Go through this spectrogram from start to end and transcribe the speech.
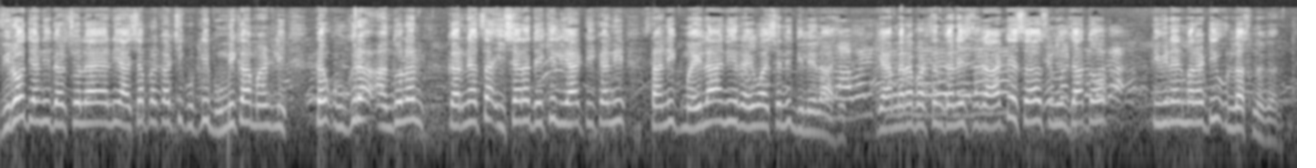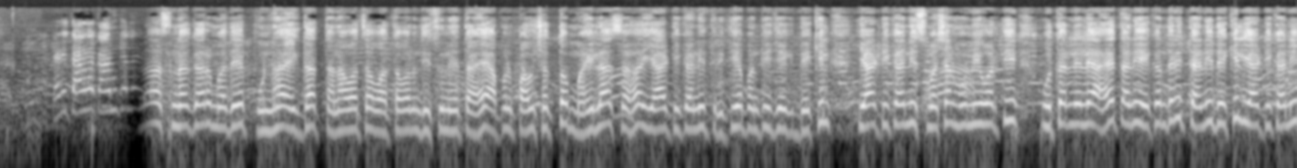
विरोध यांनी दर्शवला आहे आणि अशा प्रकारची कुठली भूमिका मांडली तर उग्र आंदोलन करण्याचा इशारा देखील या ठिकाणी स्थानिक महिला आणि रहिवाशांनी दिलेला आहे. कॅमेरा पर्सन गणेश रहाटेसह सुनील जाधव. TV nine Marathi Ulhasnagar. त्यांनी चांगलं काम केलं. उल्हासनगरमध्ये पुन्हा एकदा तणावाचं वातावरण दिसून येत आहे. आपण पाहू शकतो महिलासह या ठिकाणी तृतीयपंथी जे देखील या ठिकाणी स्मशानभूमीवरती उतरलेले आहेत आणि एकंदरीत त्यांनी देखील या ठिकाणी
